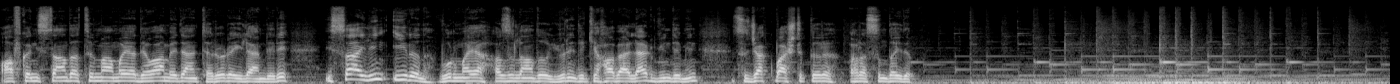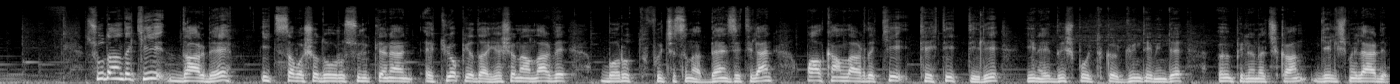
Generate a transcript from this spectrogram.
Afganistan'da tırmanmaya devam eden terör eylemleri, İsrail'in İran'ı vurmaya hazırlandığı yönündeki haberler gündemin sıcak başlıkları arasındaydı. Sudan'daki darbe, iç savaşa doğru sürüklenen Etiyopya'da yaşananlar ve barut fıçısına benzetilen Balkanlardaki tehdit dili yine dış politika gündeminde ön plana çıkan gelişmelerdi.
